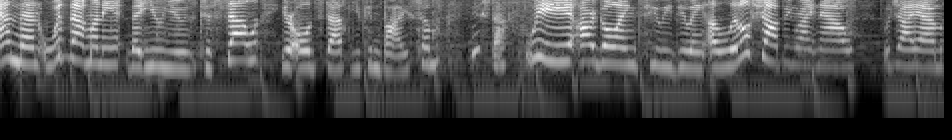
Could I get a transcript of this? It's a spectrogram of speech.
and then with that money that you use to sell your old stuff, you can buy some new stuff. We are going to be doing a little shopping right now, which I am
